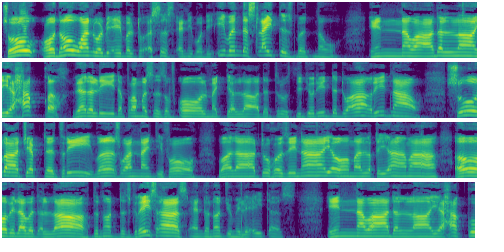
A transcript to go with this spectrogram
So, or no one will be able to assist anybody, even the slightest but no. Inna wa'adallahi haqqa. Verily, the promises of Almighty Allah are the truth. Did you read the dua? Read now. Surah chapter 3, verse 194. وَلَا تُخْزِنَا يَوْمَ الْقِيَامَةِ Oh, beloved Allah, do not disgrace us and do not humiliate us. إن وعد الله حق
